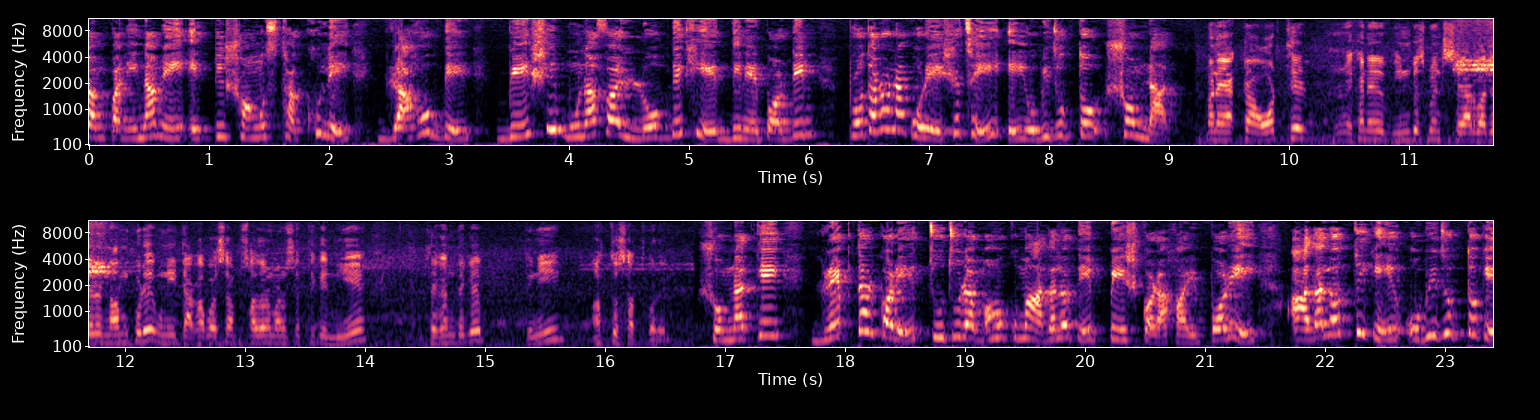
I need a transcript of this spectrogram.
কোম্পানি নামে একটি সংস্থা খুলে গ্রাহকদের বেশি মুনাফার লোভ দেখিয়ে দিনের পর দিন প্রতারণা করে এসেছে এই অভিযুক্ত সোমনাথ। মানে একটা অর্থের এখানে ইনভেস্টমেন্ট শেয়ার বাজারের নাম করে উনি টাকা পয়সা সাধারণ মানুষের থেকে নিয়ে সেখান থেকে তিনি আত্মসাৎ করেন। সোমনাথকে গ্রেপ্তার করে চুচুড়া মহকুমা আদালতে পেশ করা হয়। পরে আদালত থেকে অভিযুক্তকে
